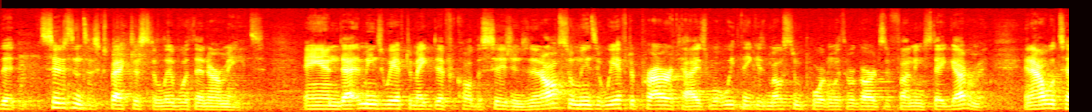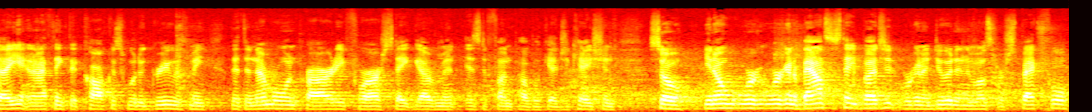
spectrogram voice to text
that citizens expect us to live within our means. And that means we have to make difficult decisions. And it also means that we have to prioritize what we think is most important with regards to funding state government. And I will tell you, and I think that caucus would agree with me, that the number one priority for our state government is to fund public education. So, you know, we're, we're going to balance the state budget. We're going to do it in the most respectful,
